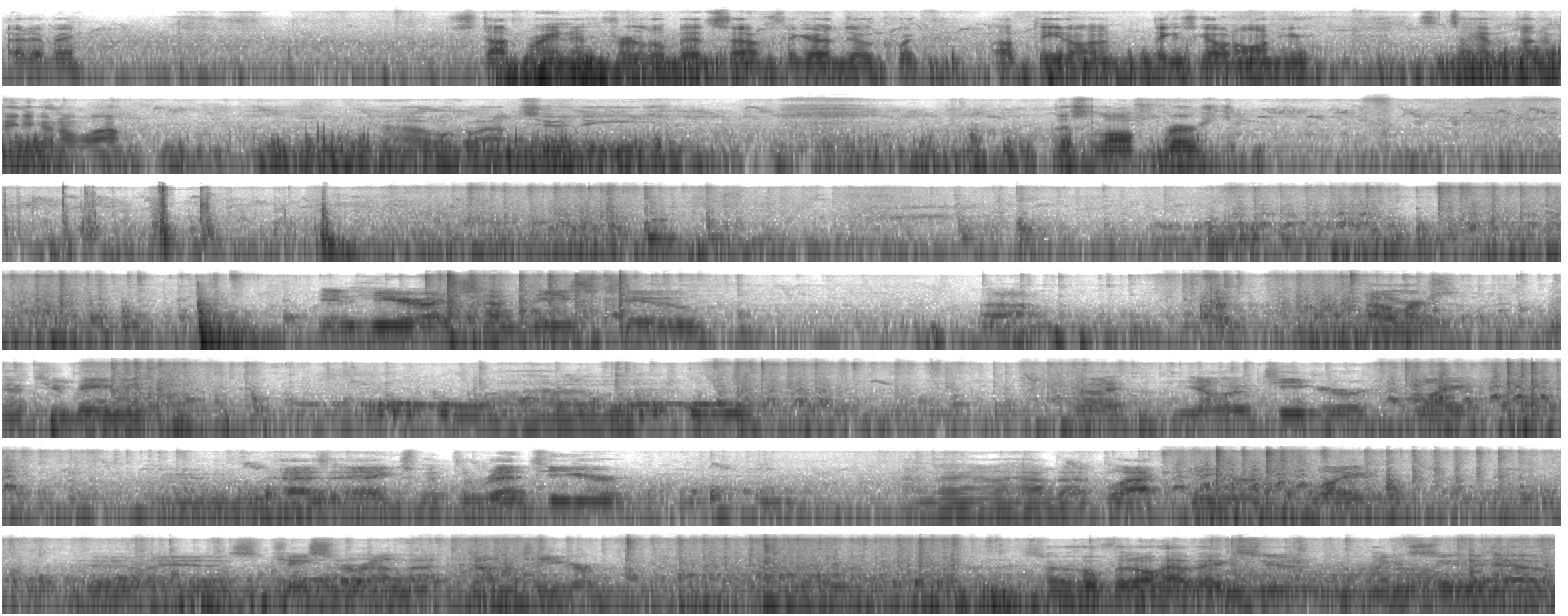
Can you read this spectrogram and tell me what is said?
Alright everybody. Stopped raining for a little bit, so I figured I'd do a quick update on things going on here since I haven't done a video in a while. Uh, we'll go out to the this loft first. In here, I just have these two um, homers. We have two babies. I have that yellow tiger flight who has eggs with the red tiger. And then I have that black tiger flight who is chasing around that dun tiger. So hopefully they'll have eggs soon. I can see they have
